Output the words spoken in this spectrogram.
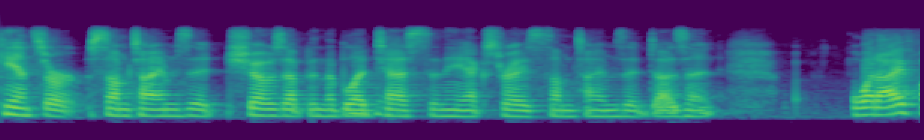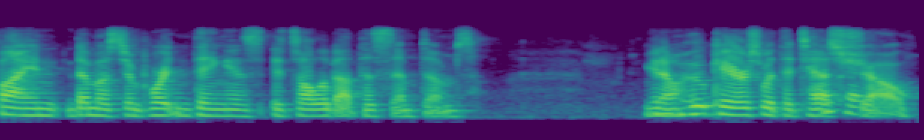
cancer, sometimes it shows up in the blood mm-hmm. tests and the x rays, sometimes it doesn't. What I find the most important thing is it's all about the symptoms. You know, mm-hmm. who cares what the tests okay. show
